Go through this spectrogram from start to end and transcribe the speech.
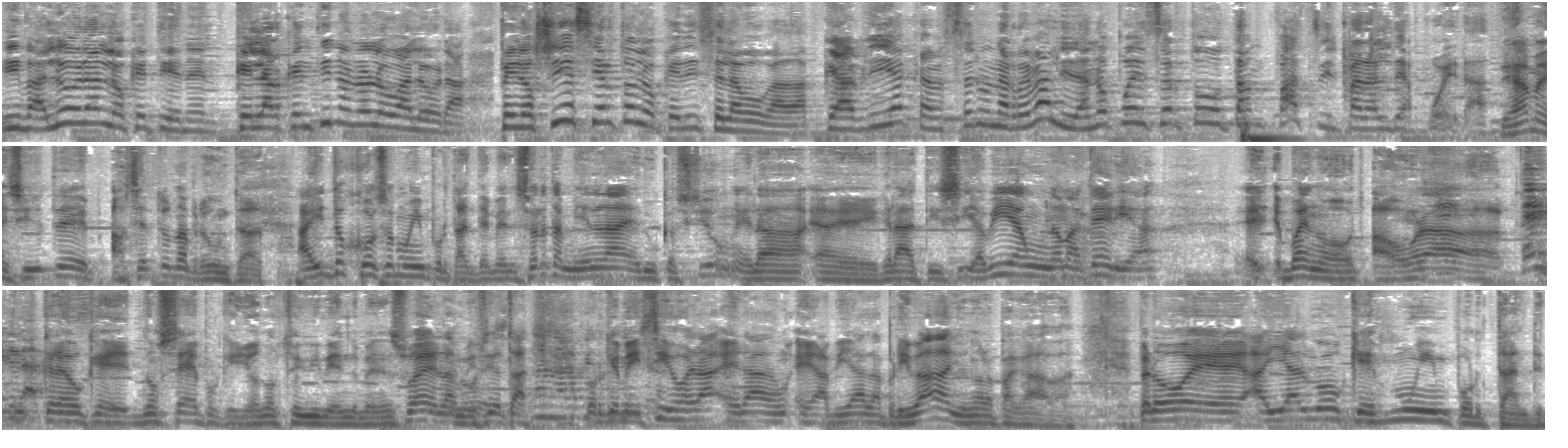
y valoran lo que tienen, que el argentino no lo valora. Pero sí es cierto lo que dice la abogada, que habría que hacer una reválida, no puede ser todo tan fácil para el de afuera. Déjame decirte, hacerte una pregunta. Hay dos cosas muy importantes. En Venezuela también la educación era eh, gratis y había una materia. Eh, bueno, ahora gratis. creo que no sé porque yo no estoy viviendo en Venezuela, mis hijos, tal, porque mis hijos era, eran, eh, había la privada y yo no la pagaba. Pero eh, hay algo que es muy importante.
